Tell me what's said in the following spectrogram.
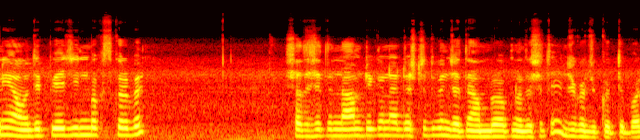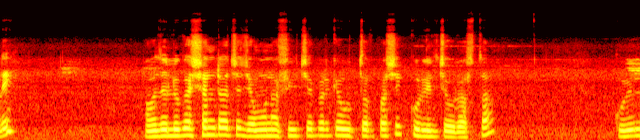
নিয়ে আমাদের পেজ ইনবক্স করবেন। সাথে সাথে নাম, ঠিকানা, অ্যাড্রেসটা দেবেন, যাতে আমরা আপনাদের সাথে যোগাযোগ করতে পারি। আমাদের লোকেশনটা হচ্ছে যমুনা ফিউচার পার্কের উত্তর পাশে কুড়িল চৌরাস্তা। কুড়িল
